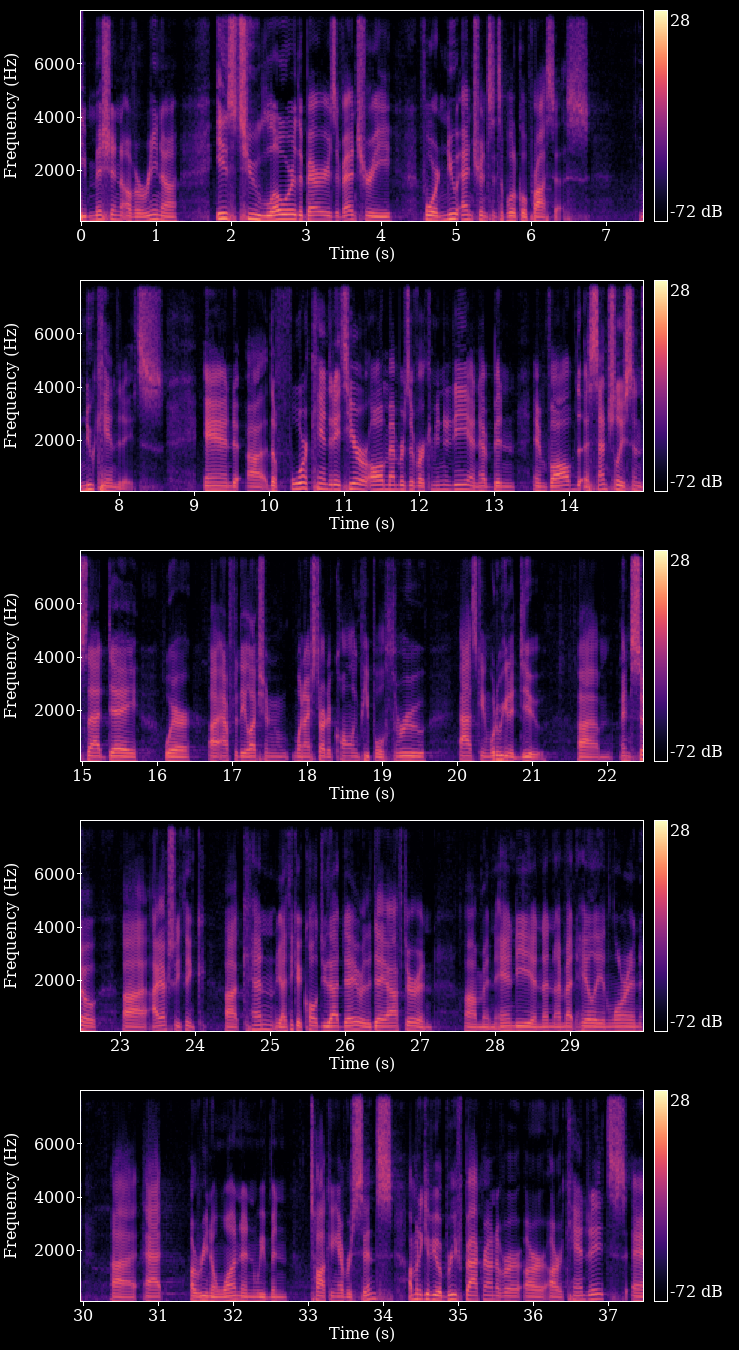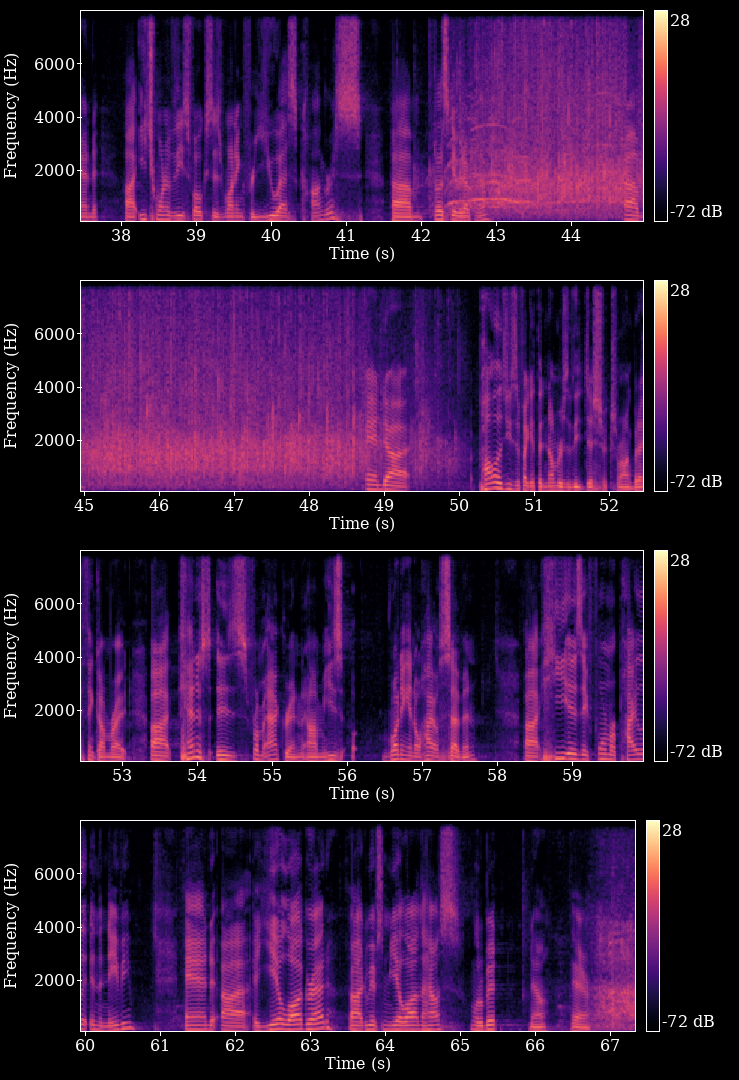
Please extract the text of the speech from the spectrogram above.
the mission of Arena is to lower the barriers of entry for new entrants into political process, new candidates. And uh, the four candidates here are all members of our community and have been involved essentially since that day where, uh, after the election, when I started calling people through asking, what are we going to do? Um, and so uh, I actually think uh, Ken, I think I called you that day or the day after, and, um, and Andy, and then I met Haley and Lauren uh, at Arena One, and we've been talking ever since. I'm going to give you a brief background of our, our, our candidates, and uh, each one of these folks is running for U.S. Congress. Um, let's give it up for them. Um, and uh, apologies if I get the numbers of the districts wrong, but I think I'm right. Uh, Ken is, is from Akron. Um, he's running in Ohio 7. Uh, he is a former pilot in the Navy and uh, a Yale Law grad. Uh, do we have some Yale Law in the house? A little bit? No? There.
